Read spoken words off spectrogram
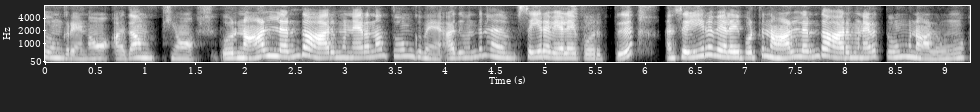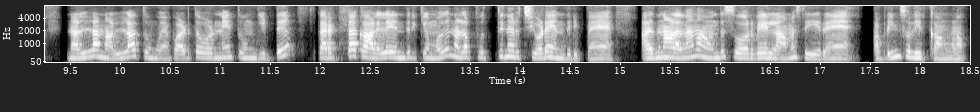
தூங்குறேனோ அதான் முக்கியம். ஒரு நாலுல இருந்து ஆறு மணி நேரம் தான் தூங்குவேன். அது வந்து நான் செய்யற வேலையை பொறுத்து. அந்த செய்யற வேலையை பொறுத்து நாலுல இருந்து ஆறு மணி நேரம் தூங்கினாலும் நல்லா நல்லா தூங்குவேன். படுத்த உடனே தூங்கிட்டு கரெக்டா காலையில எந்திரிக்கும் போது நல்லா புத்துணர்ச்சியோட எந்திரிப்பேன். அதனாலதான் நான் வந்து சோர்வே இல்லாம செய்யறேன் அப்படின்னு சொல்லியிருக்காங்களாம்.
